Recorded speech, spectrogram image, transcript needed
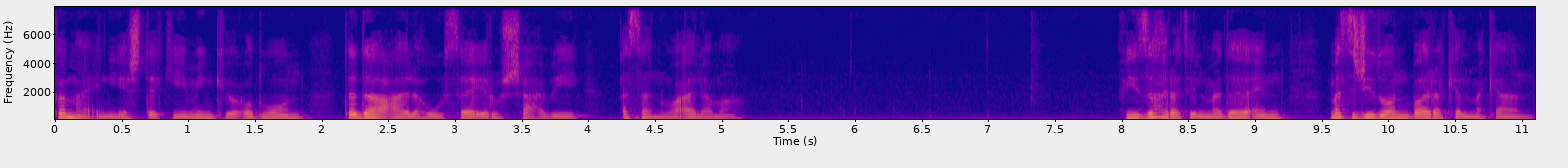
فما إن يشتكي منك عضو تداعى له سائر الشعب أسا وألما. في زهرة المدائن مسجد بارك المكان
